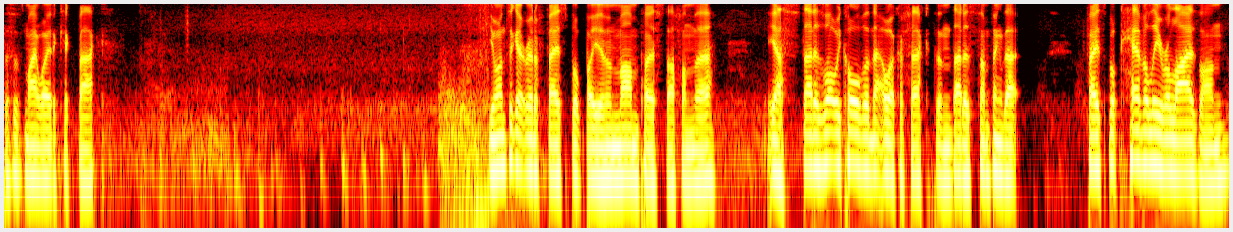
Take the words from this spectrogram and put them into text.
this is my way to kick back. You want to get rid of Facebook, but your mom posts stuff on there. Yes, that is what we call the network effect, and that is something that Facebook heavily relies on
